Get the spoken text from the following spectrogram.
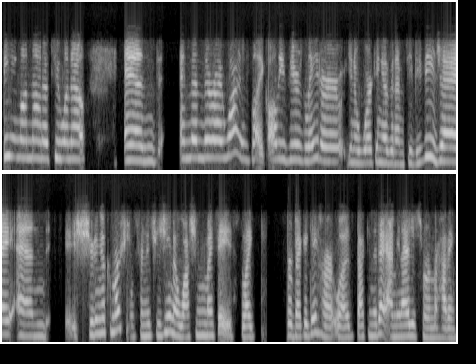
being on 90210. And and then there I was, like all these years later, you know, working as an MTV VJ and shooting a commercial for Neutrogena, washing my face like Rebecca Gayheart was back in the day. I mean, I just remember having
